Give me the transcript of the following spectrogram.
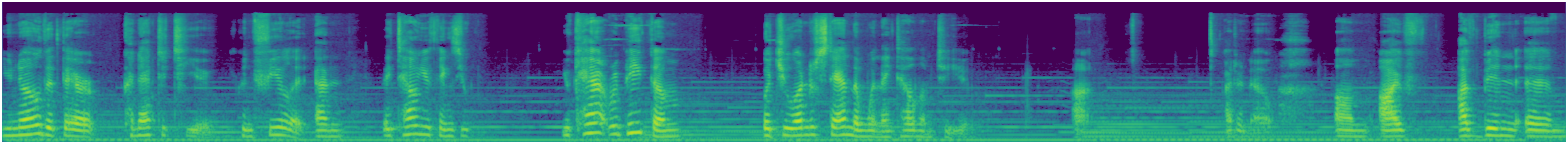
you know that they're connected to you. You can feel it, and they tell you things you you can't repeat them, but you understand them when they tell them to you. Uh, I don't know. Um, I've I've been um,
